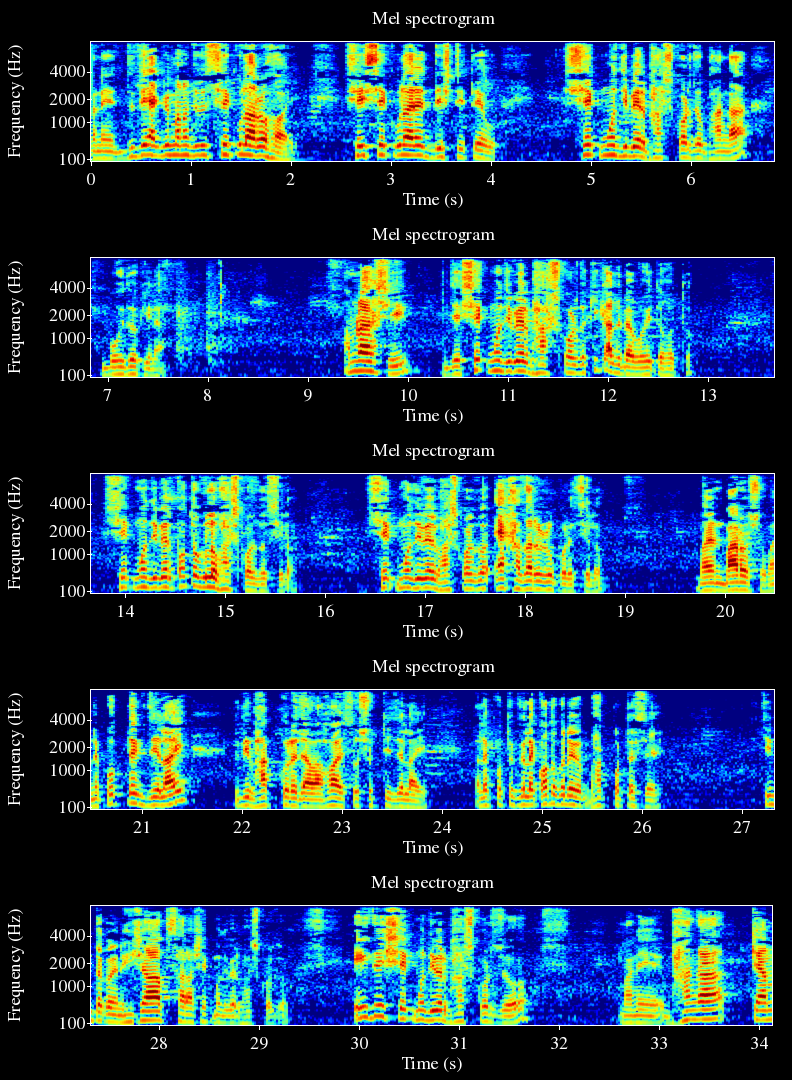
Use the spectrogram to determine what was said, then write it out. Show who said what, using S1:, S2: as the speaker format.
S1: মানে যদি একজন মানুষ যদি সেকুলারও হয়, সেই সেকুলারের দৃষ্টিতেও শেখ মুজিবের ভাস্কর্য ভাঙা বৈধ কিনা? আমরা আসি যে শেখ মুজিবের ভাস্কর্য কি কাজে ব্যবহৃত হতো? শেখ মুজিবের কতগুলো ভাস্কর্য ছিল? শেখ মুজিবের ভাস্কর্য এক হাজারের উপরে ছিল। মানে বারোশো। মানে প্রত্যেক জেলায় যদি ভাগ করে দেওয়া হয় চৌষট্টি জেলায়, তাহলে প্রত্যেক জেলায় কত করে ভাগ করতেছে? চিন্তা করেন, হিসাব সারা শেখ মুজিবের ভাস্কর্য। এই যে শেখ মুজিবের ভাস্কর্য মানে ভাঙা কেন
